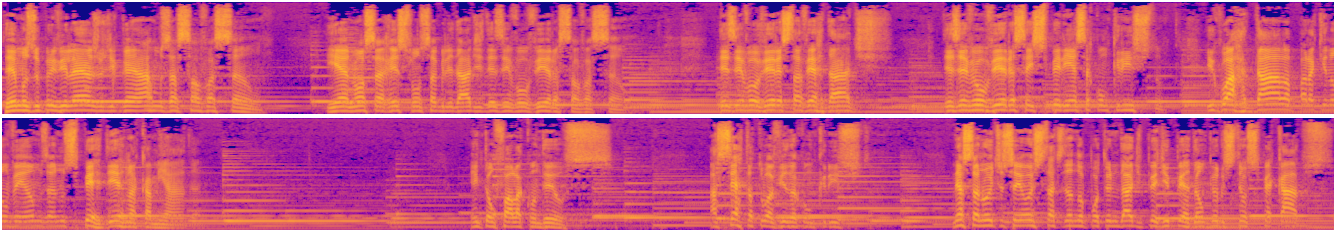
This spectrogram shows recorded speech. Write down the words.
Temos o privilégio de ganharmos a salvação. E é nossa responsabilidade desenvolver a salvação, desenvolver esta verdade, desenvolver essa experiência com Cristo. E guardá-la para que não venhamos a nos perder na caminhada. Então fala com Deus, acerta a tua vida com Cristo. Nessa noite o Senhor está te dando a oportunidade de pedir perdão pelos teus pecados,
